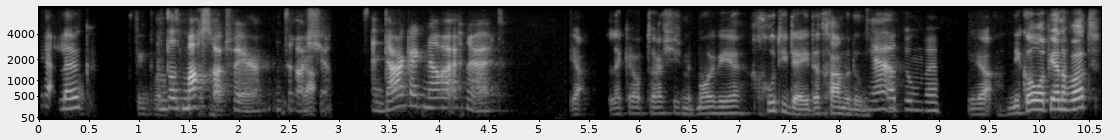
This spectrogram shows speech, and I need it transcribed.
Ja, leuk. Want dat mag straks weer, een terrasje. En daar kijk ik nou wel echt naar uit. ja, lekker op terrasjes met mooi weer. Goed idee, dat gaan we doen. Ja. Dat doen we. Ja. Nicole, heb jij nog wat?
